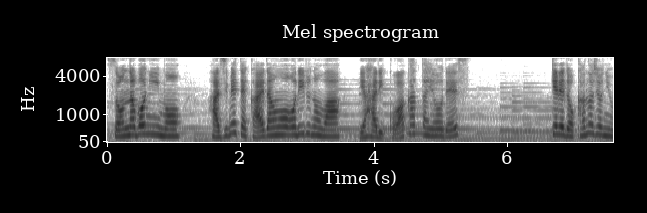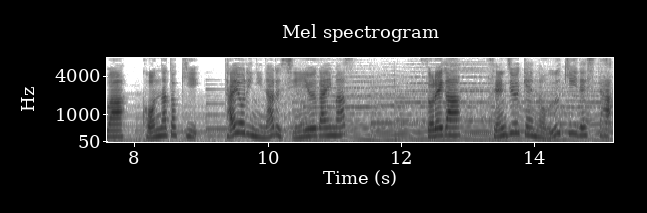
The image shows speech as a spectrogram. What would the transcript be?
そんなボニーも初めて階段を降りるのはやはり怖かったようです。けれど彼女にはこんな時頼りになる親友がいます。それが先住犬のウーキーでした。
